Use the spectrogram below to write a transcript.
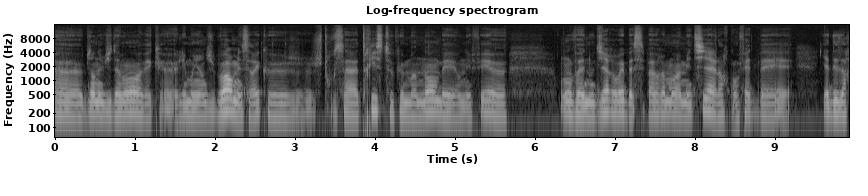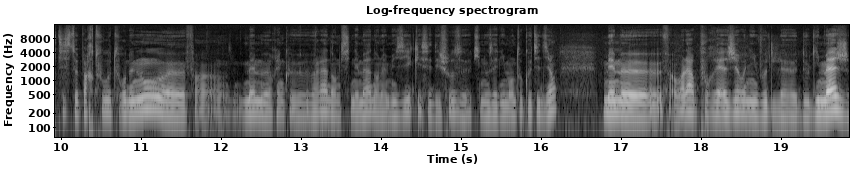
Euh, bien évidemment avec euh, les moyens du bord, mais c'est vrai que je, trouve ça triste que maintenant, ben, en effet, on va nous dire ouais, bah, c'est pas vraiment un métier, alors qu'en fait, ben, il y a des artistes partout autour de nous, même rien que voilà dans le cinéma, dans la musique, et c'est des choses qui nous alimentent au quotidien. Même, euh, voilà, pour réagir au niveau de l'image,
